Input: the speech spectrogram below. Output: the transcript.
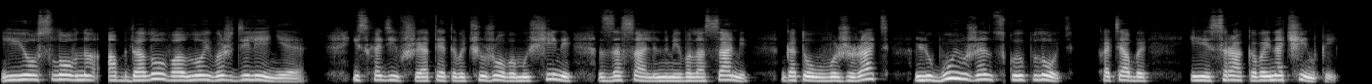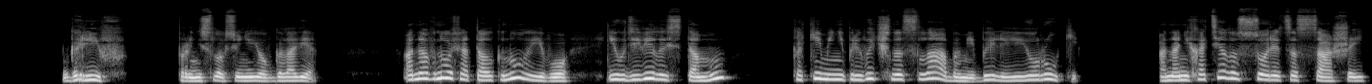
Ее словно обдало волной вожделения, исходившей от этого чужого мужчины с засаленными волосами, готового жрать любую женскую плоть, хотя бы и с раковой начинкой. «Гриф!» — пронеслось у нее в голове. Она вновь оттолкнула его и удивилась тому, какими непривычно слабыми были ее руки. Она не хотела ссориться с Сашей,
